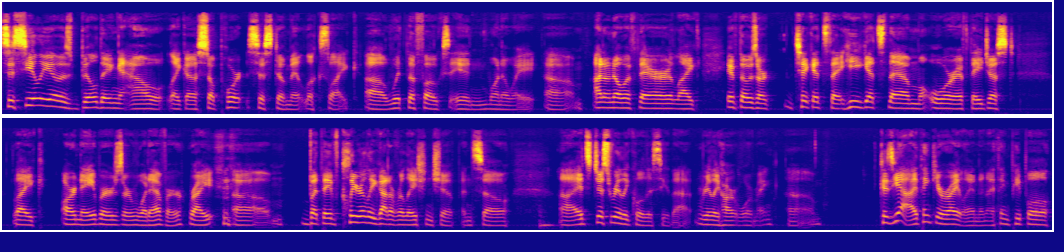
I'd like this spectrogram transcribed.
Cecilio's building out like a support system. It looks like uh, with the folks in 108. Um, I don't know if they're like if those are tickets that he gets them or if they just like are neighbors or whatever, right? um, but they've clearly got a relationship, and so uh, it's just really cool to see that. Really heartwarming. Because yeah, I think you're right, Landon. I think people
